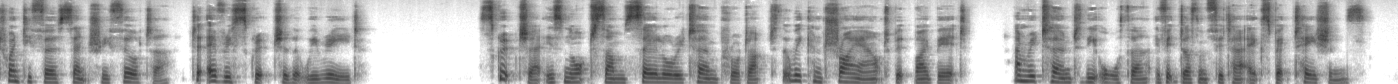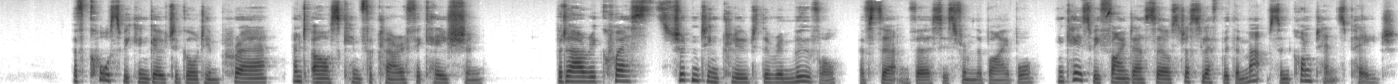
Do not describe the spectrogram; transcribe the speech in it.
21st century filter to every scripture that we read. Scripture is not some sale or return product that we can try out bit by bit and return to the author if it doesn't fit our expectations. Of course, we can go to God in prayer and ask Him for clarification, but our requests shouldn't include the removal of certain verses from the Bible in case we find ourselves just left with the maps and contents page.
